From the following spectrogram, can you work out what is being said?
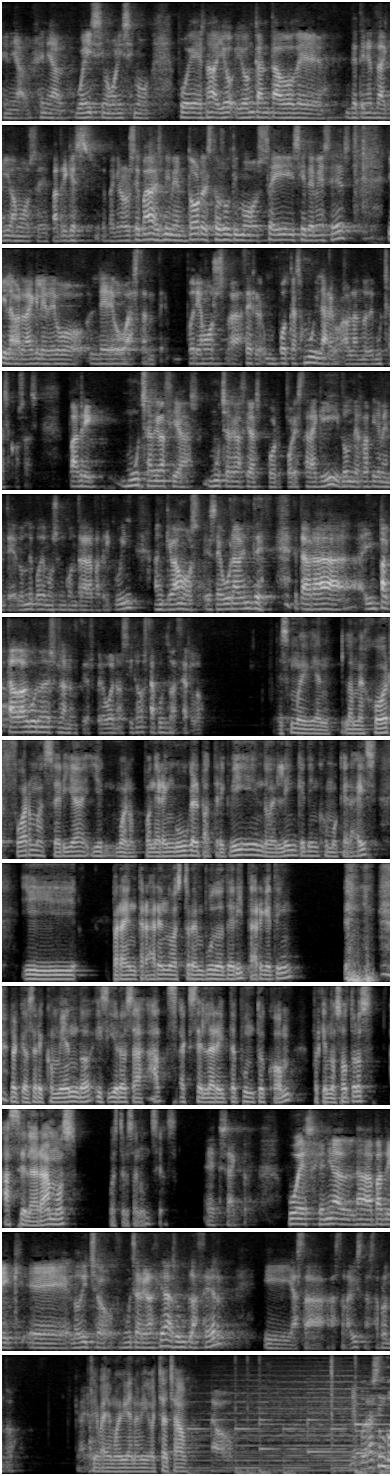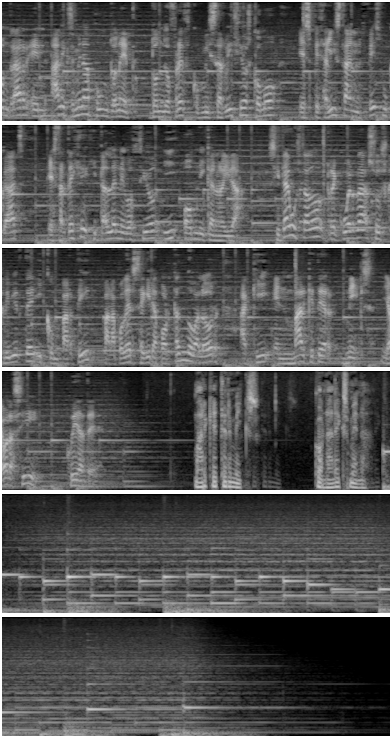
Genial, genial, buenísimo, buenísimo. Pues nada, yo, yo encantado de, tenerte aquí. Vamos, eh, Patrick, es, para que no lo sepa, es mi mentor de estos últimos seis, siete meses y la verdad que le debo, le debo bastante. Podríamos hacer un podcast muy largo hablando de muchas cosas. Patrick, muchas gracias, muchas gracias por, por estar aquí y dónde rápidamente, dónde podemos encontrar a Patrick Wynn, aunque vamos, eh, seguramente te habrá impactado alguno de sus anuncios, pero bueno, si no, está a punto de hacerlo. Es muy bien. La mejor forma sería ir, bueno, poner en Google Patrick Wind o en LinkedIn, como queráis, y para entrar en nuestro embudo de retargeting, lo que os recomiendo es iros a adsaccelerate.com porque nosotros aceleramos vuestros anuncios. Exacto. Pues genial. Nada, Patrick, eh, lo dicho, muchas gracias, un placer y hasta, hasta la vista, hasta pronto. Que vaya, que vaya muy bien, amigo. Chao, chao. Chao. Me podrás encontrar en alexmena.net, donde ofrezco mis servicios como especialista en Facebook Ads, estrategia digital de negocio y omnicanalidad. Si te ha gustado, recuerda suscribirte y compartir para poder seguir aportando valor aquí en Marketer Mix. Y ahora sí, cuídate. Marketer Mix con Alex Mena.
